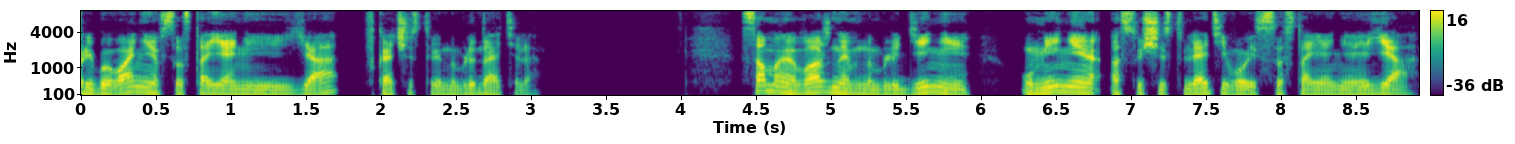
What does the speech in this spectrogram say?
пребывание в состоянии «я» в качестве наблюдателя. Самое важное в наблюдении — умение осуществлять его из состояния «я».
